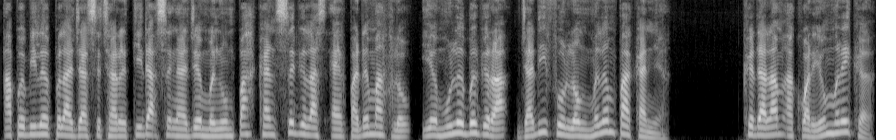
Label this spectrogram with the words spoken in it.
Apabila pelajar secara tidak sengaja menumpahkan segelas air pada makhluk, ia mula bergerak, jadi Fulong melemparkannya ke dalam akuarium mereka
